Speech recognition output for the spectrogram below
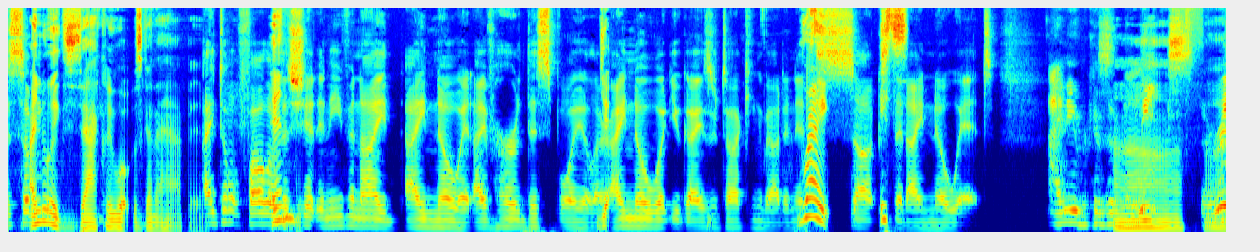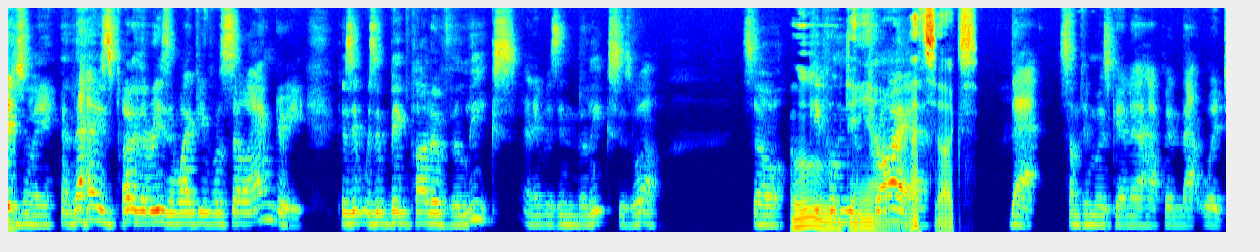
Some- I knew exactly what was gonna happen. I don't follow And- this shit, and even I, I know it. I've heard this spoiler. Yeah. I know what you guys are talking about, and it Right. sucks that I know it. I knew because of the Ah, leaks fine. originally, and that is part of the reason why people are so angry because it was a big part of the leaks, and it was in the leaks as well. So people knew damn, prior that sucks. that something was going to happen that would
